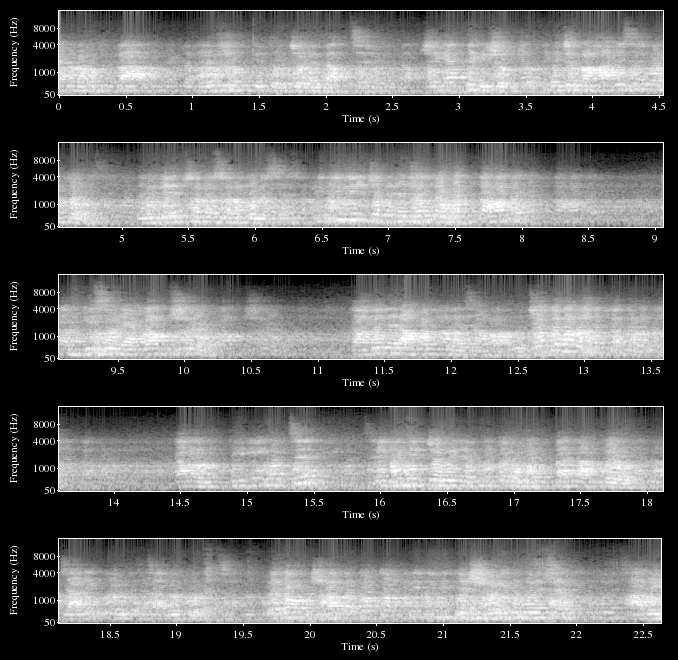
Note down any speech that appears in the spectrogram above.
এখনও হত্যা একটা চলে যাচ্ছে। সেখান থেকে সত্য এই জন্য হাদিসের মতো বলেছেন, পৃথিবীর জমিনে যত হত্যা হবে, তার কিছু অংশ কাবিলের নামায় জমা হবে। যত মানুষ হত্যা করবে কারণ তিনি হচ্ছে পৃথিবীর জমিনে প্রথম হত্যাকাণ্ড জারি করতে চালু করেছে। এবং সর্বপ্রথম পৃথিবীতে শহীদ হয়েছেন আমি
